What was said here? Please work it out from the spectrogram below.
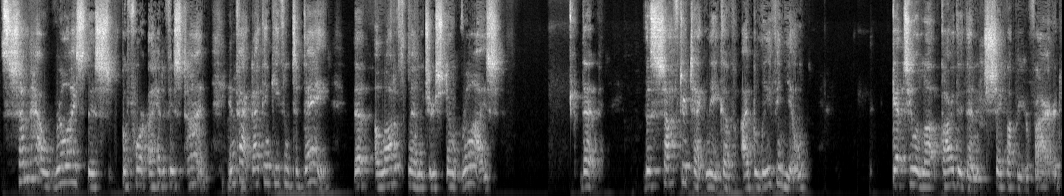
somehow realized this before ahead of his time. In fact, I think even today that a lot of managers don't realize that the softer technique of I believe in you gets you a lot farther than shape up or you're fired.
